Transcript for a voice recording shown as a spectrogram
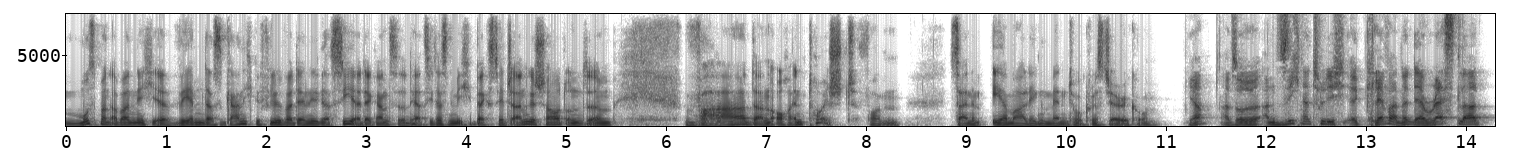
muss man aber nicht. Äh, wem das gar nicht gefiel, war Daniel Garcia. Der ganze, der hat sich das nämlich backstage angeschaut und ähm, war dann auch enttäuscht von seinem ehemaligen Mentor Chris Jericho. Ja, also an sich natürlich äh, clever, ne? Der Wrestler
